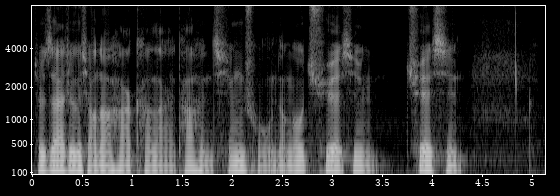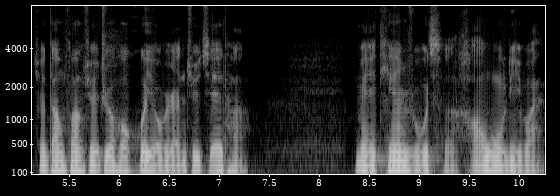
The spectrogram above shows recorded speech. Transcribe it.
就在这个小男孩看来，他很清楚，能够确信，确信，就当放学之后会有人去接他，每天如此，毫无例外。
